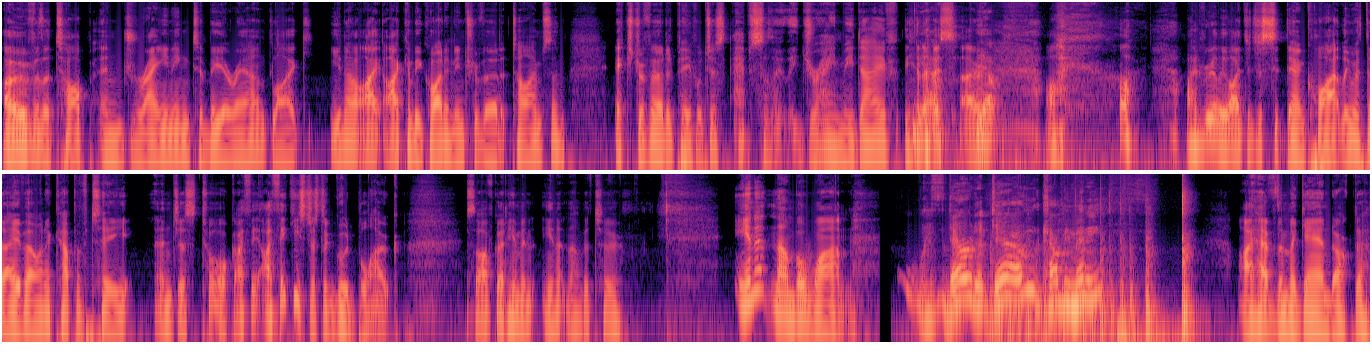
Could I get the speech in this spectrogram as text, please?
over the top and draining to be around. Like, you know, I, I can be quite an introvert at times, and extroverted people just absolutely drain me, Dave. You know, Yep, so yep. I, I'd really like to just sit down quietly with Davo and a cup of tea and just talk. I think I think he's just a good bloke. So I've got him in, in at number two. In at number one, We've narrowed it down. Can't be many. I have the McGann Doctor.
